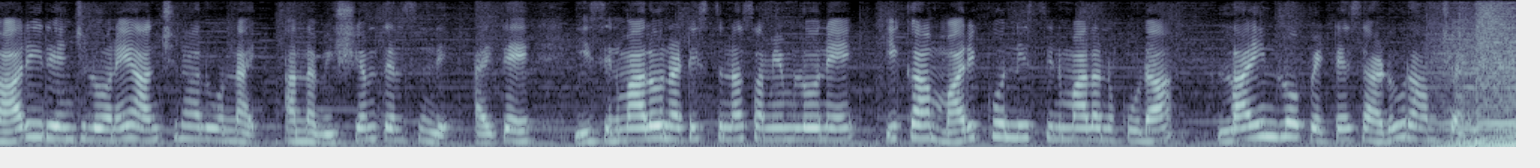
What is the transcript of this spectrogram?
భారీ రేంజ్లోనే అంచనాలు ఉన్నాయి అన్న విషయం తెలిసిందే. అయితే ఈ సినిమాలో నటిస్తున్న సమయంలోనే ఇక మరికొన్ని సినిమాలను కూడా లైన్లో పెట్టేశాడు రామ్ చరణ్.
